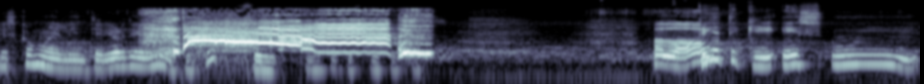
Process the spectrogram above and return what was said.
Es como el interior de un Sí. Hello? Fíjate que es un.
